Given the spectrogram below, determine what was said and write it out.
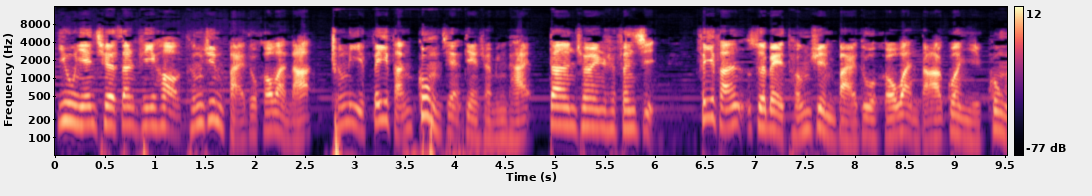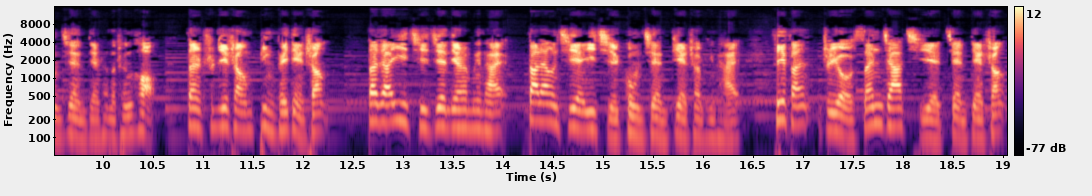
一五年七月三十一号，腾讯、百度和万达成立非凡共建电商平台。但权威人士分析，非凡虽被腾讯、百度和万达冠以共建电商的称号，但实际上并非电商。大家一起建电商平台，大量企业一起共建电商平台，非凡只有三家企业建电商，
